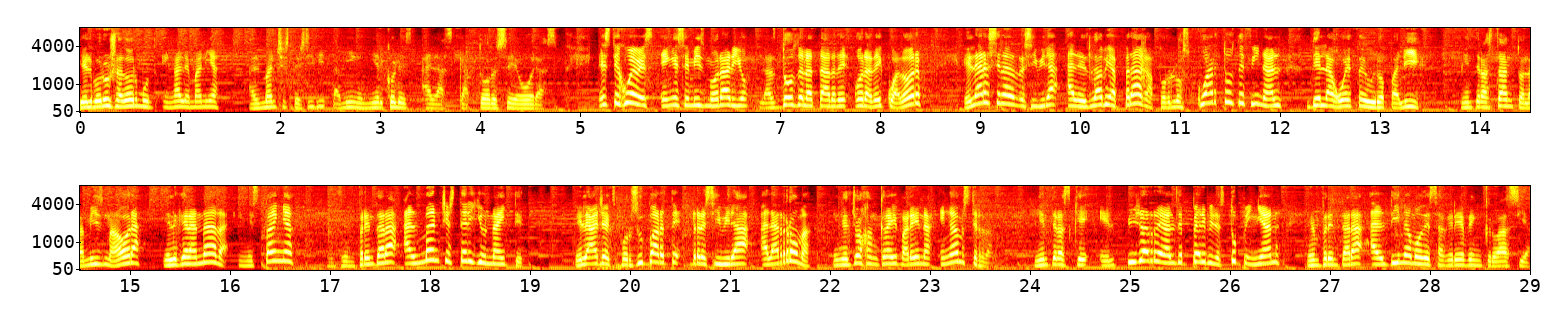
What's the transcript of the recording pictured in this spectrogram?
y el Borussia Dortmund en Alemania al Manchester City también el miércoles a las 14 horas. Este jueves, en ese mismo horario, las 2 de la tarde, hora de Ecuador, el Arsenal recibirá al Slavia Praga por los cuartos de final de la UEFA Europa League. Mientras tanto, a la misma hora, el Granada en España se enfrentará al Manchester United. El Ajax, por su parte, recibirá a la Roma en el Johan Cruyff Arena en Ámsterdam, mientras que el Villarreal de Pervis Estupiñán enfrentará al Dinamo de Zagreb en Croacia.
